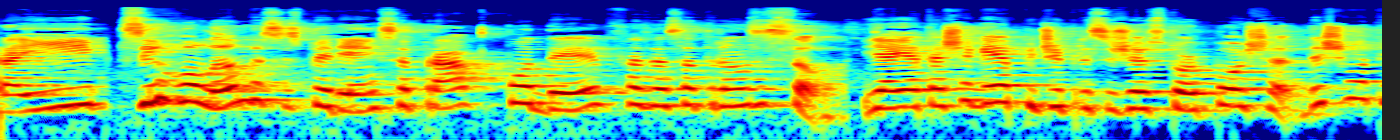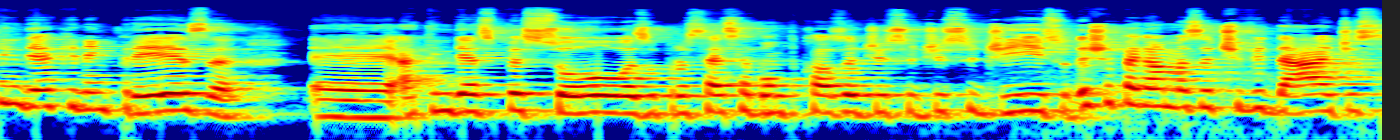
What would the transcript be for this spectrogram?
Para ir desenrolando essa experiência para poder fazer essa transição. E aí até cheguei a pedir para esse gestor, poxa, deixa eu atender aqui na empresa, é, atender as pessoas, o processo é bom por causa disso, disso, disso, deixa eu pegar umas atividades.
